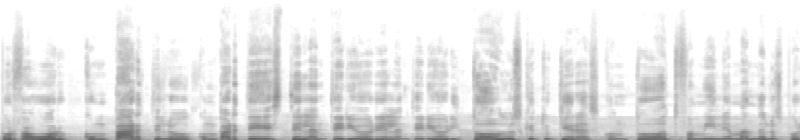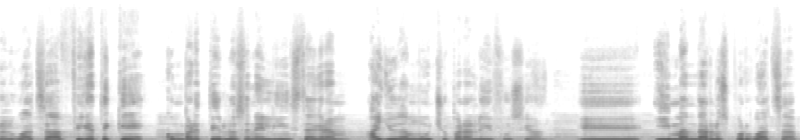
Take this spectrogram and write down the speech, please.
Por favor, compártelo, comparte este, el anterior y el anterior y todos los que tú quieras con toda tu familia, mándalos por el WhatsApp. Fíjate que compartirlos en el Instagram ayuda mucho para la difusión eh, y mandarlos por WhatsApp.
